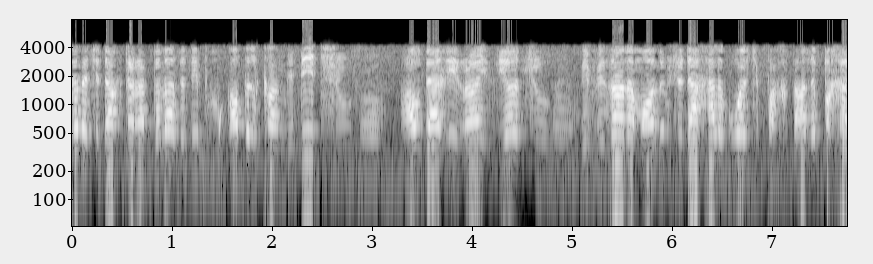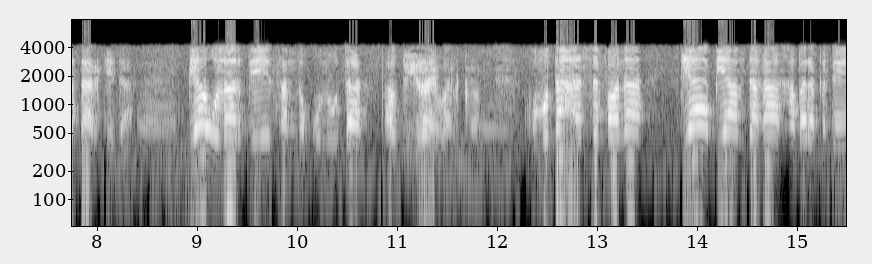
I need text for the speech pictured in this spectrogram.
کله چې ډاکټر عبدالله د دې په مقابل کانديديت شو او د هغې رايې زيات شو د فضا نه معلوم شو دا خلک وويل چې پښتانه په خطر کې ده بيا ولار دې صندوقونو ته او دوی رايې ورکړه خو متأسفانه بیا بیا همدغه خبره په دې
